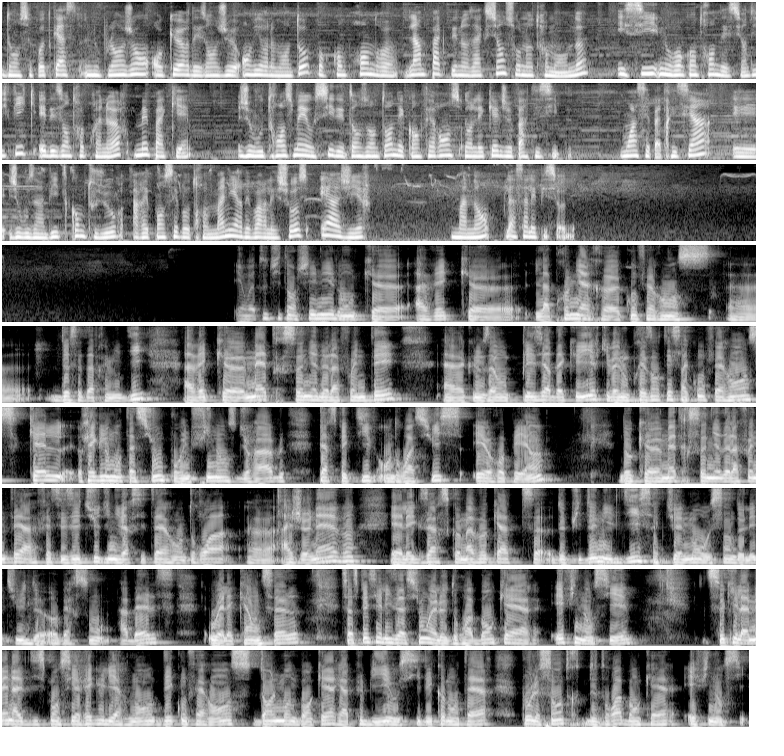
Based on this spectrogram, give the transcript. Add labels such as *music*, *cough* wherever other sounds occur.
Dans ce podcast, nous plongeons au cœur des enjeux environnementaux pour comprendre l'impact de nos actions sur notre monde. Ici, nous rencontrons des scientifiques et des entrepreneurs, mais pas que. Je vous transmets aussi de temps en temps des conférences dans lesquelles je participe. Moi, c'est Patricia et je vous invite, comme toujours, à repenser votre manière de voir les choses et à agir. Maintenant, place à l'épisode. Et on va tout de suite enchaîner donc euh, avec euh, la première euh, conférence de cet après-midi avec maître Sonia de la Fuente que nous avons le plaisir d'accueillir qui va nous présenter sa conférence Quelle réglementation pour une finance durable perspective en droit suisse et européen? Donc, euh, maître Sonia de la Fuente a fait ses études universitaires en droit euh, à Genève et elle exerce comme avocate depuis 2010, actuellement au sein de l'étude Auberson Abels, où elle est counsel. Sa spécialisation est le droit bancaire et financier, ce qui l'amène à dispenser régulièrement des conférences dans le monde bancaire et à publier aussi des commentaires pour le Centre de droit bancaire et financier.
